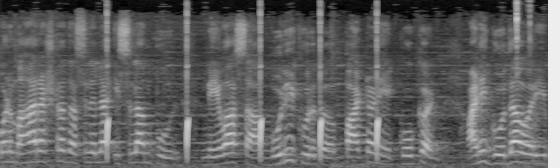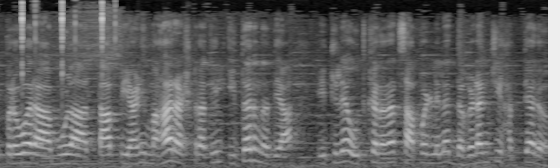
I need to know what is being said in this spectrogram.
पण महाराष्ट्रात असलेल्या इस्लामपूर नेवासा बोरी खुर्द पाटणे कोकण आणि गोदावरी प्रवरा मुळा तापी आणि महाराष्ट्रातील इतर नद्या इथल्या उत्खननात सापडलेल्या दगडांची हत्यारं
